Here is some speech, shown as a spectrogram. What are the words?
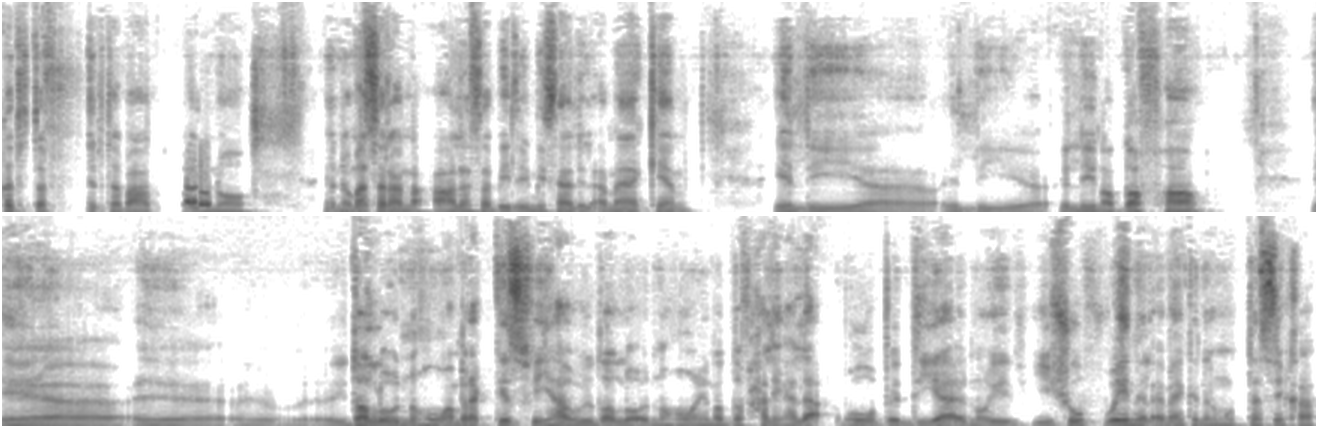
طريقة التفكير تبعته إنه إنه مثلا على سبيل المثال الأماكن اللي اللي اللي نظفها آه، آه، يضلوا إنه هو مركز فيها ويضلوا إنه هو ينظف حالها. لا هو بدي إياه إنه يشوف وين الأماكن المتسخة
